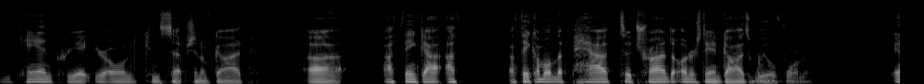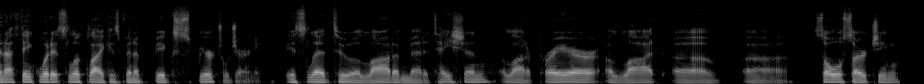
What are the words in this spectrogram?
you can create your own conception of God. Uh, I think I, I, I think I'm on the path to trying to understand God's will for me. And I think what it's looked like has been a big spiritual journey. It's led to a lot of meditation, a lot of prayer, a lot of uh, soul searching.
